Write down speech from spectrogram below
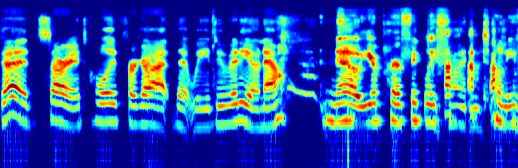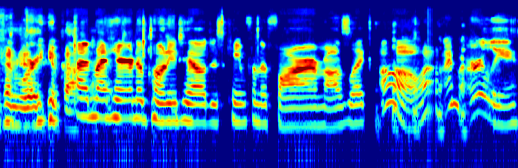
Good. Sorry, I totally forgot that we do video now. No, you're perfectly fine. Don't even worry about it. I had my hair in a ponytail, just came from the farm. I was like, oh, I'm early.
